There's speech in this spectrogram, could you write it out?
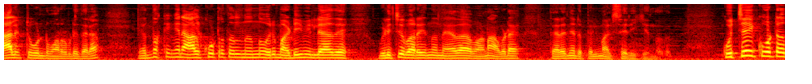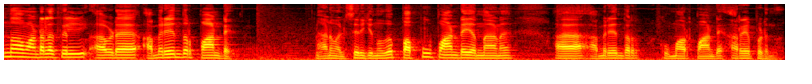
ബാലറ്റ് കൊണ്ട് മറുപടി തരാം എന്നൊക്കെ ഇങ്ങനെ ആൾക്കൂട്ടത്തിൽ നിന്ന് ഒരു മടിയുമില്ലാതെ വിളിച്ചു പറയുന്ന നേതാവാണ് അവിടെ തെരഞ്ഞെടുപ്പിൽ മത്സരിക്കുന്നത്. കുച്ചൈക്കോട്ട് എന്ന മണ്ഡലത്തിൽ അവിടെ അമരേന്ദർ പാണ്ഡെ ആണ് മത്സരിക്കുന്നത്. പപ്പു പാണ്ഡെ എന്നാണ് അമരേന്ദർ കുമാർ പാണ്ഡെ അറിയപ്പെടുന്നത്.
